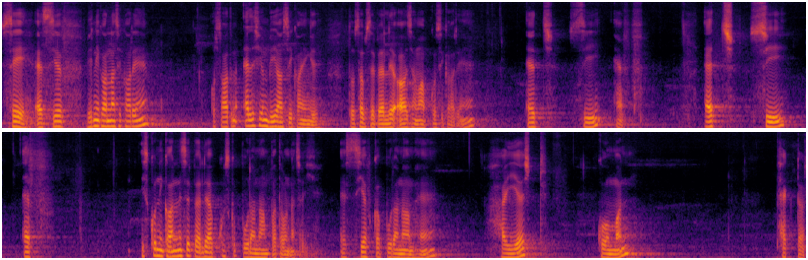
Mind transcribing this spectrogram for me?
से एस भी निकालना सिखा रहे हैं और साथ में एल भी आज सिखाएँगे। तो सबसे पहले आज हम आपको सिखा रहे हैं H C F H C F इसको निकालने से पहले आपको उसका पूरा नाम पता होना चाहिए। एस सी एफ़ का पूरा नाम है हाईएस्ट कॉमन फैक्टर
